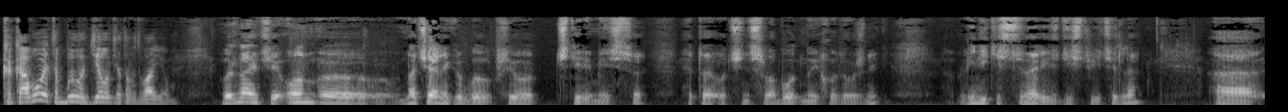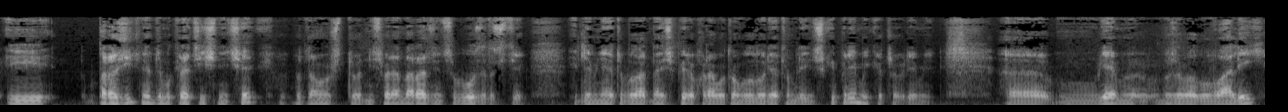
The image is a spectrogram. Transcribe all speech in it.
каково это было делать это вдвоем? Вы знаете, он э, начальником был всего 4 месяца, это очень свободный художник, великий сценарист действительно, и поразительно демократичный человек, потому что, несмотря на разницу в возрасте, и для меня это была одна из первых работ, он был лауреатом Ленинской премии к этому времени, а, я его называл его Валей,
